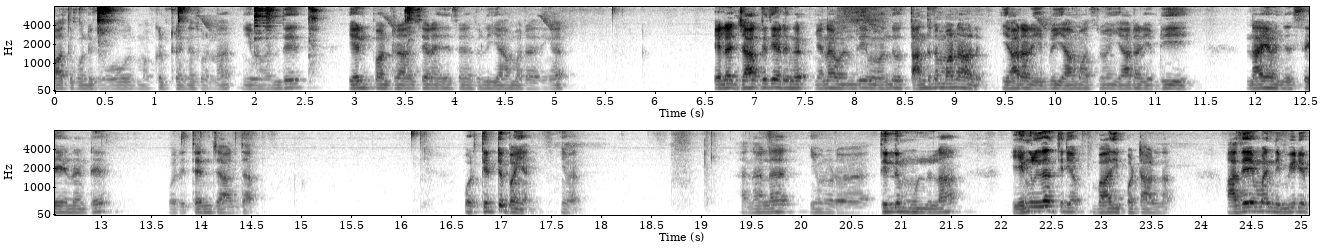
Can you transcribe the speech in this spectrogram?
பார்த்து கொண்டிருக்க ஒவ்வொரு மக்கள்கிட்ட என்ன சொன்னால் இவன் வந்து ஹெல்ப் பண்ணுறான் அது செய்யலாம் இது செய்யலாம் சொல்லி ஏமாறாதீங்க. எல்லாம் ஜாக்கிரதையாக இருங்க. ஏன்னா வந்து இவன் வந்து ஒரு தந்திரமான ஆள். யாரால் எப்படி ஏமாற்றணும் யாரால் எப்படி நியாயம் வந்து செய்யணுன்ட்டு ஒரு தெரிஞ்ச ஆள் தான் ஒரு திட்டு பையன் இவன். அதனால் இவனோட தில்லு முள்ளுலாம் எங்களுக்கு தான் தெரியும். பாதிப்பட்ட ஆள் தான் அதே மாதிரி இந்த வீடியோ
